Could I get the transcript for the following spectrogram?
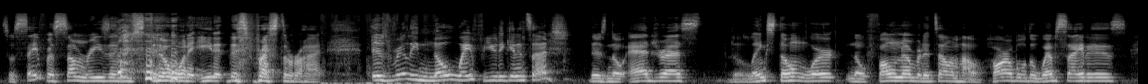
So say for some reason you still want to eat at this restaurant, there's really no way for you to get in touch. There's no address, the links don't work, no phone number to tell them how horrible the website is.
